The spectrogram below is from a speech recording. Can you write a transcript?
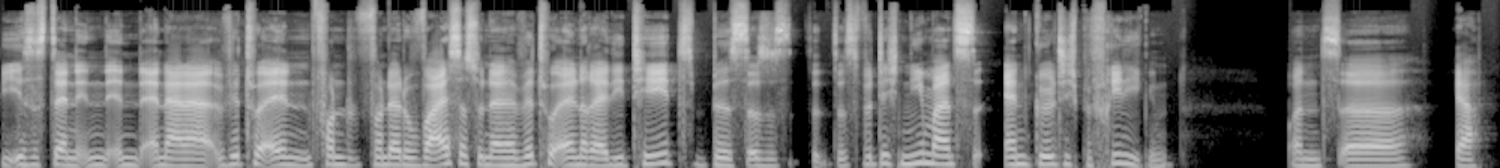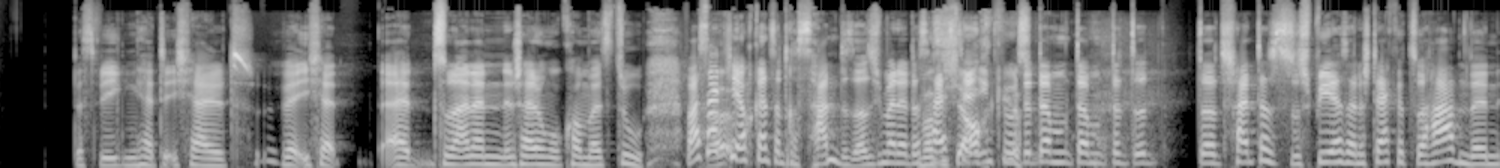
wie ist es denn in, in, in, einer virtuellen, von, von der du weißt, dass du in einer virtuellen Realität bist? Also, das wird dich niemals endgültig befriedigen. Und äh, ja, deswegen hätte ich halt, wäre ich halt äh, zu einer anderen Entscheidung gekommen als du. Was eigentlich halt auch ganz interessant ist. Also ich meine, das heißt ja irgendwie, da, da, da, da, scheint das Spiel ja seine Stärke zu haben, denn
